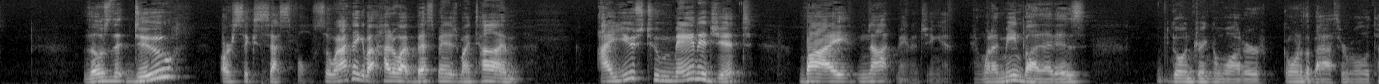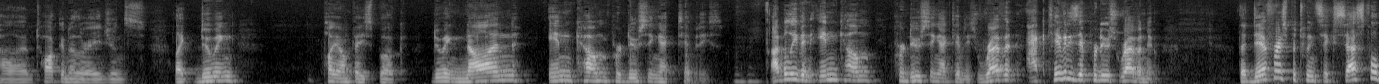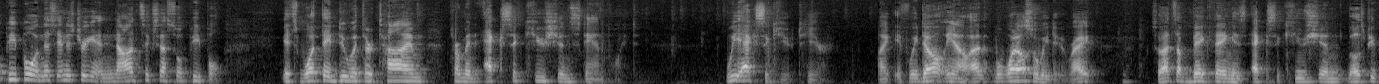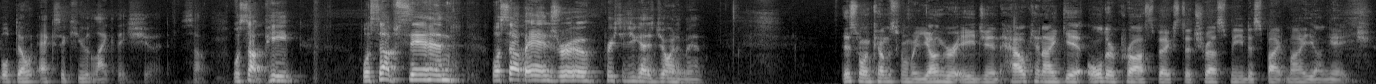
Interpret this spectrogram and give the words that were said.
Those that do are successful. So when I think about how do I best manage my time, I used to manage it by not managing it. And what I mean by that is going drinking water, going to the bathroom all the time, talking to other agents, like doing play on Facebook, doing non income producing activities. I believe in income producing activities, reven- activities that produce revenue. The difference between successful people in this industry and non successful people, it's what they do with their time from an execution standpoint. We execute here. Like if we don't, you know, what else would we do, right? So that's a big thing is execution. Most people don't execute like they should. So what's up, Pete? What's up, Sin? What's up, Andrew? Appreciate you guys joining, man. This one comes from a younger agent. How can I get older prospects to trust me despite my young age?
